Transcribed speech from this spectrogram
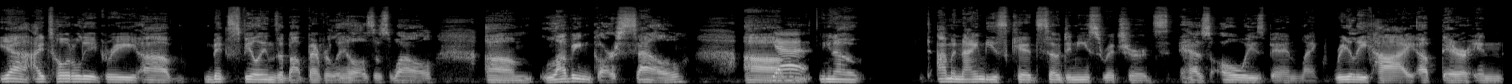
Yeah, I totally agree. Um, mixed feelings about Beverly Hills as well. Um, loving Garcelle. Um, yes. You know, I'm a 90s kid, so Denise Richards has always been like really high up there in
